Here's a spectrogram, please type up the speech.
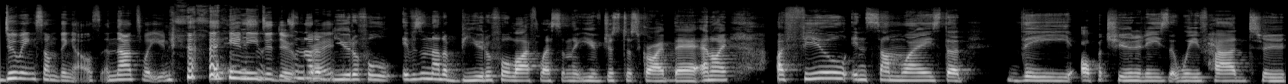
doing something else. And that's what you need, you need to do. Isn't that right? a beautiful isn't that a beautiful life lesson that you've just described there? And I I feel in some ways that the opportunities that we've had to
